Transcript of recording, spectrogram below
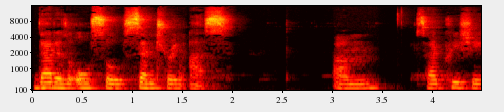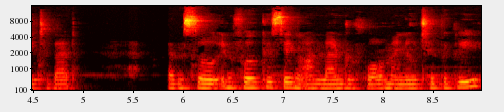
that is also centering us? Um, so i appreciate that and so, in focusing on land reform, I know typically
